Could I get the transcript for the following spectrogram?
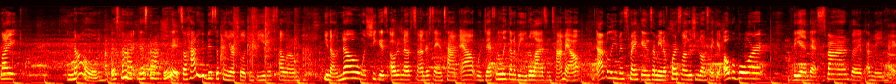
like no that's not that's not good so how do you discipline your children do you just tell them you know no when she gets old enough to understand time out we're definitely going to be utilizing time out I believe in spankings. I mean, of course, as long as you don't take it overboard, then that's fine. But I mean, hey,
